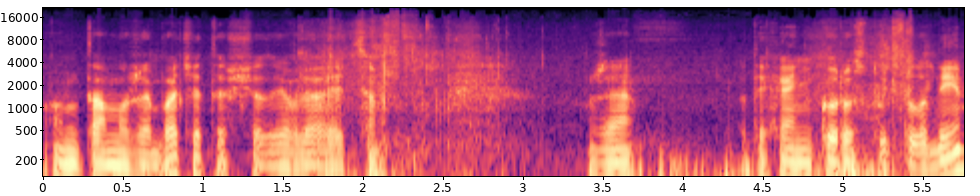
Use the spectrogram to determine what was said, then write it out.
Вон там уже бачите, що з'являється. Вже потихеньку ростуть плоди.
